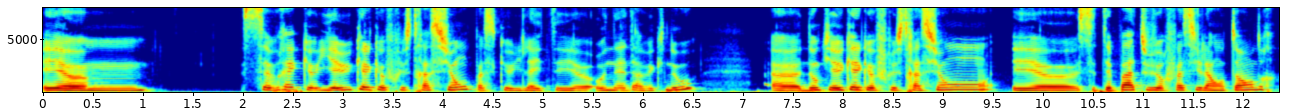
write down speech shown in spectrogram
Et euh, c'est vrai qu'il y a eu quelques frustrations parce qu'il a été euh, honnête avec nous. Donc il y a eu quelques frustrations et c'était pas toujours facile à entendre.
